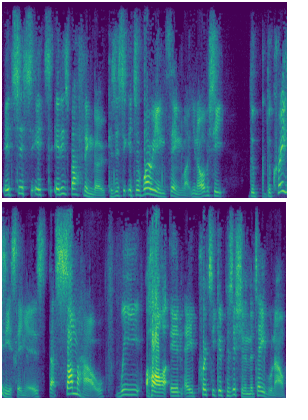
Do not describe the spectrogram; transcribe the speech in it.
It's just it's it is baffling though because it's it's a worrying thing. Like you know, obviously, the the craziest thing is that somehow we are in a pretty good position in the table now.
